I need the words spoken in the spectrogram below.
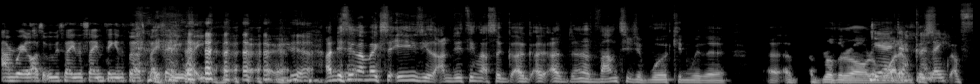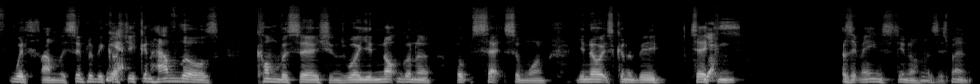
and realise that we were saying the same thing in the first place anyway. yeah. Yeah. And do you think that makes it easier? And do you think that's a, a, a- an advantage of working with a, a, brother or a Yeah, whatever? definitely. of- with family, simply because Yeah. you can have those conversations where you're not going to upset someone. You know, it's going to be taken yes. as it means, you know, Mm. as it's meant.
